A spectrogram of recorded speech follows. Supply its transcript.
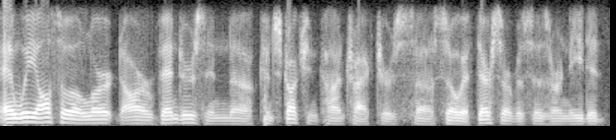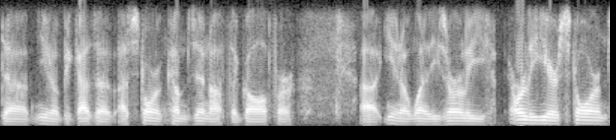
And we also alert our vendors and uh, construction contractors. Uh, so if their services are needed, uh, you know, because a, a storm comes in off the Gulf or, uh, you know, one of these early early year storms,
